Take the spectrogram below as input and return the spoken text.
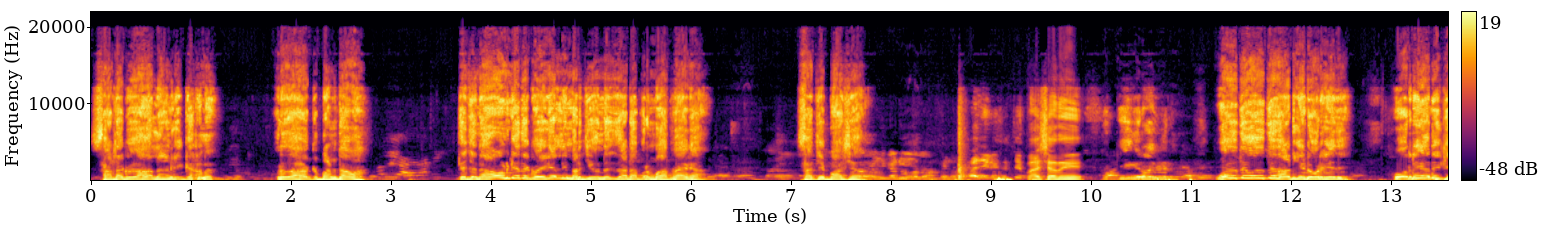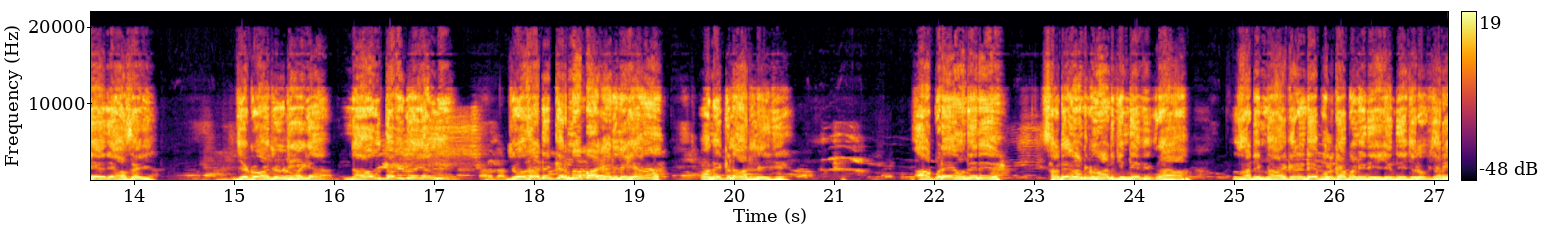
ਸਾਡਾ ਕੋਈ ਹਾਲ ਆਣ ਕੇ ਕਰਨ ਉਹਦਾ ਹੱਕ ਬਣਦਾ ਵਾ। ਤੇ ਜੇ ਨਾ ਹੋਣਗੇ ਤੇ ਕੋਈ ਗੱਲ ਨਹੀਂ ਮਰਜ਼ੀ ਉਹਨਾਂ ਦੀ ਸਾਡਾ ਪਰਮਾਤਮਾ ਹੈਗਾ। ਸੱਚੇ ਪਾਤਸ਼ਾਹ। ਸੱਚੇ ਪਾਤਸ਼ਾਹ ਦੇ ਕੀ ਉਹਦੇ ਤੇ ਉਹਦੇ ਤੇ ਸਾਡੀਆਂ ਡੋਰੀਆਂ ਦੇ ਹੋਰ ਨਹੀਂ ਆਦੀ ਕਿਸੇ ਦੇ ਆਸ ਹੈਗੀ। ਜੇ ਕੋ ਆਜੂ ਠੀਕ ਆ ਨਾ ਉਦਾਂ ਵੀ ਕੋਈ ਗੱਲ ਨਹੀਂ। ਜੋ ਸਾਡੇ ਕਰਮਾਂ ਭਾਗਾਂ 'ਚ ਲਿਖਿਆ ਨਾ ਉਹਨੇ ਘਲਾਟ ਲਈ ਤੇ ਆਪਣੇ ਆਉਂਦੇ ਨੇ ਸਾਡੇ ਆਂਢ ਗੁਆਂਢ ਜਿੰਦੇ ਵੀ ਭਰਾ ਉਹ ਸਾਡੀ ਮਦਦ ਕਰਨ ਦੇ ਫੁਲਕਾ ਪਾਣੀ ਦੇ ਜਾਂਦੇ ਚਲੋ ਵਿਚਾਰੇ।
